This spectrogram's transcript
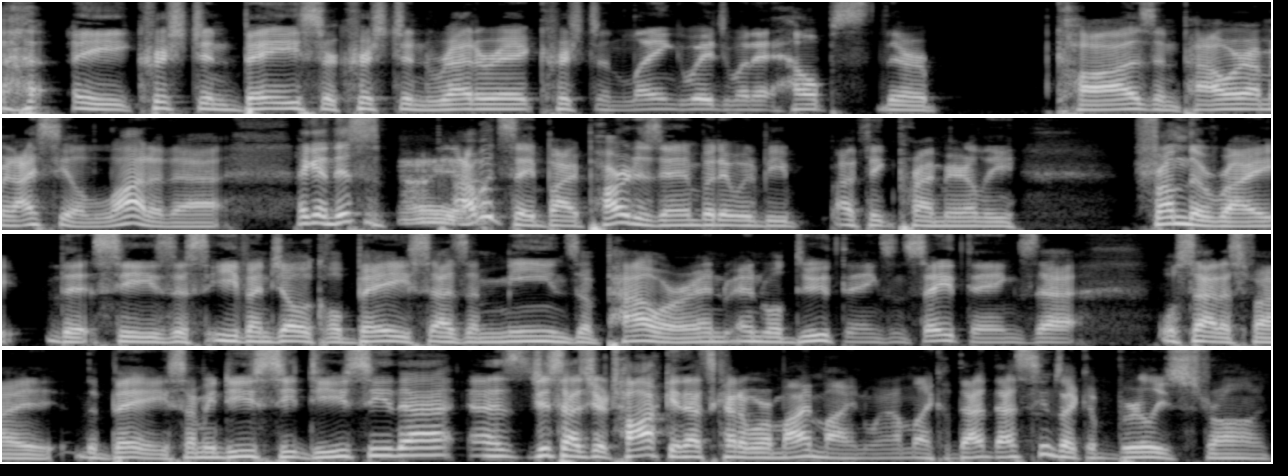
a Christian base or Christian rhetoric, Christian language when it helps their cause and power. I mean, I see a lot of that. Again, this is oh, yeah. I would say bipartisan, but it would be I think primarily from the right that sees this evangelical base as a means of power and and will do things and say things that will satisfy the base. I mean, do you see do you see that as just as you're talking? That's kind of where my mind went. I'm like that that seems like a really strong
